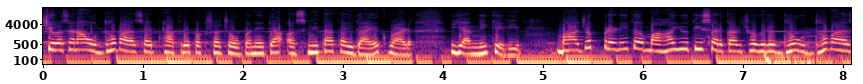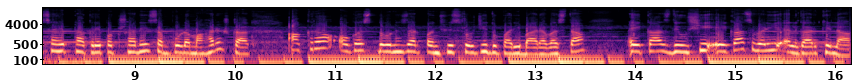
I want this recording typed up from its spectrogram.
शिवसेना उद्धव बाळासाहेब ठाकरे पक्षाच्या उपनेत्या अस्मिताताई गायकवाड यांनी केली. भाजप प्रणित महायुती सरकारच्या विरुद्ध उद्धव बाळासाहेब ठाकरे पक्षाने संपूर्ण महाराष्ट्रात अकरा ऑगस्ट दोन हजार पंचवीस रोजी दुपारी बारा वाजता एकाच दिवशी एकाच वेळी एल्गार केला.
